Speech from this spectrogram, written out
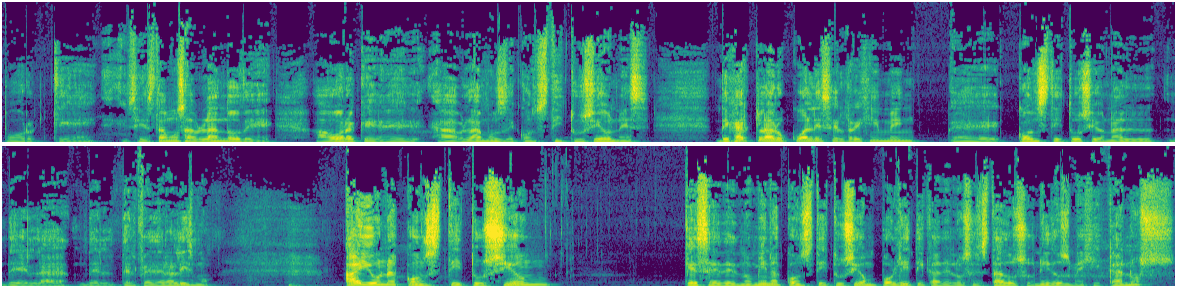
porque si estamos hablando de, ahora que eh, hablamos de constituciones, dejar claro cuál es el régimen eh, constitucional de la- del, del federalismo. Hay una constitución que se denomina Constitución Política de los Estados Unidos Mexicanos,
